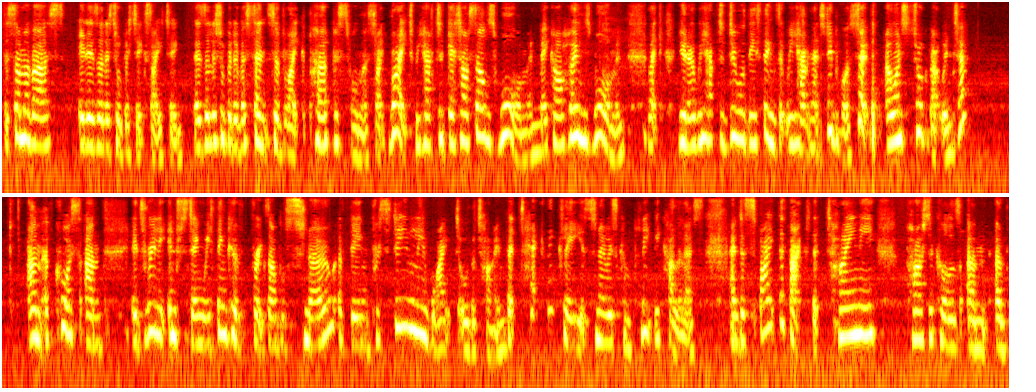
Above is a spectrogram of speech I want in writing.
for some of us, it is a little bit exciting. There's a little bit of a sense of like purposefulness, like, right, we have to get ourselves warm and make our homes warm. And like, you know, we have to do all these things that we haven't had to do before. So I wanted to talk about winter. Um, of course, um, it's really interesting. We think of, for example, snow of being pristinely white all the time, but technically, snow is completely colorless. And despite the fact that tiny particles um, of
